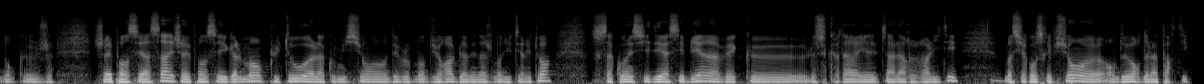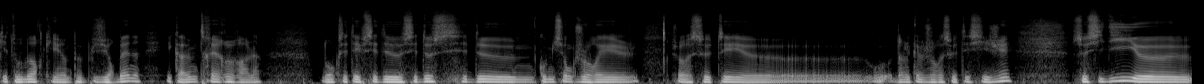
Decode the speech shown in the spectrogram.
donc euh, j'avais pensé à ça, et j'avais pensé également plutôt à la commission développement durable et aménagement du territoire. Ça coïncidait assez bien avec euh, le secrétariat d'État à la ruralité. Ma circonscription, euh, en dehors de la partie qui est au nord, qui est un peu plus urbaine, est quand même très rurale. Donc c'était ces deux, ces deux, ces deux commissions que j'aurais, souhaité, ou- dans lesquelles j'aurais souhaité siéger. Ceci dit, euh,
